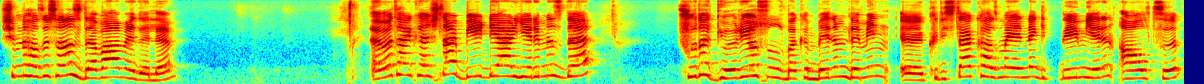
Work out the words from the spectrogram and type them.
Şimdi hazırsanız devam edelim. Evet arkadaşlar bir diğer yerimiz de şurada görüyorsunuz bakın benim demin e, kristal kazma yerine gittiğim yerin altı.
